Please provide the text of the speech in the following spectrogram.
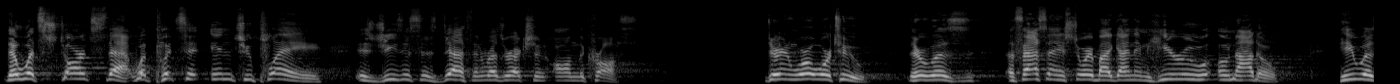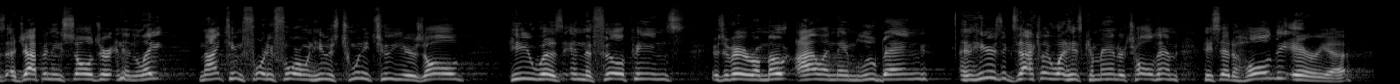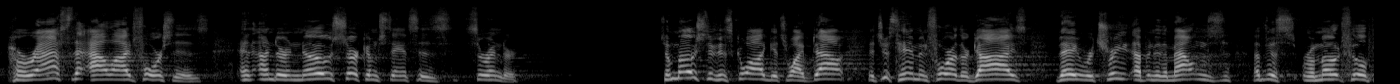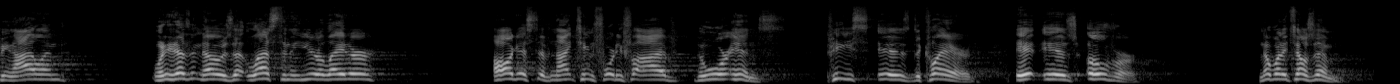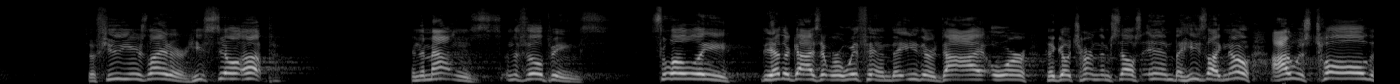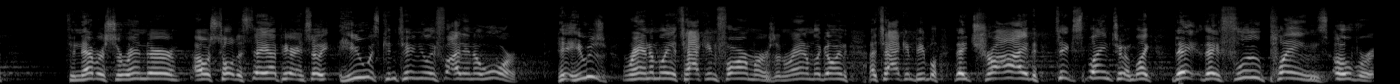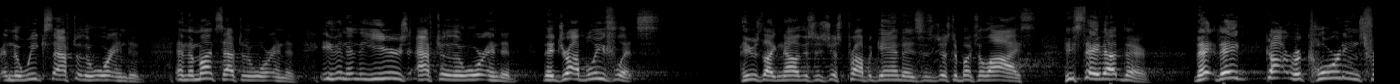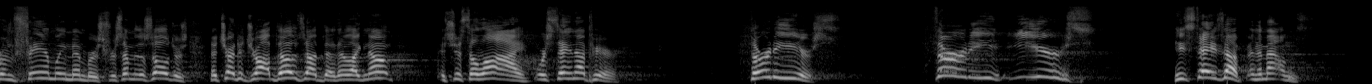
That what starts that, what puts it into play, is Jesus' death and resurrection on the cross. During World War II, there was a fascinating story by a guy named Hiroo Onoda. He was a Japanese soldier, and in late 1944, when he was 22 years old, he was in the Philippines. It was a very remote island named Lubang. And here's exactly what his commander told him He said, Hold the area, harass the Allied forces, and under no circumstances surrender. So most of his squad gets wiped out. It's just him and four other guys. They retreat up into the mountains of this remote Philippine island. What he doesn't know is that less than a year later, August of 1945, the war ends. Peace is declared. It is over. Nobody tells him. So a few years later, he's still up in the mountains in the Philippines, slowly the other guys that were with him, they either die or they go turn themselves in. But he's like, no, I was told to never surrender. I was told to stay up here. And so he was continually fighting a war. He, was randomly attacking farmers and randomly going attacking people. They tried to explain to him, like they, they flew planes over in the weeks after the war ended and the months after the war ended, even in the years after the war ended. They dropped leaflets he was like, No, this is just propaganda. This is just a bunch of lies. He stayed up there. They, they got recordings from family members for some of the soldiers. They tried to drop those up there. They're like, Nope, it's just a lie. We're staying up here. 30 years. 30 years. He stays up in the mountains,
